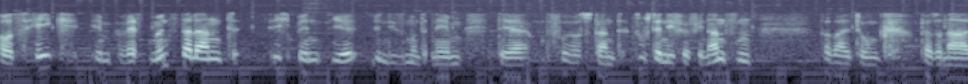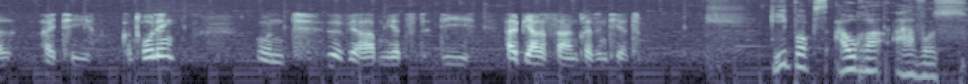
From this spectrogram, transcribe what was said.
aus Heek im Westmünsterland. Ich bin hier in diesem Unternehmen der Vorstand zuständig für Finanzen, Verwaltung, Personal, IT, Controlling. Und äh, wir haben jetzt die Halbjahreszahlen präsentiert. G-Box Aura Avus.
